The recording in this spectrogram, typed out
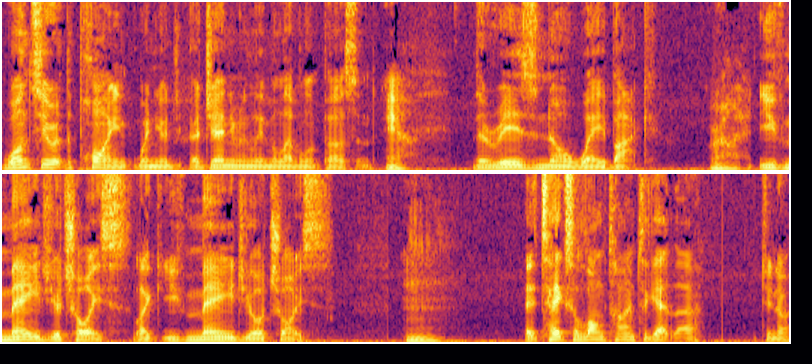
Once you're at the point when you're a genuinely malevolent person, Yeah. there is no way back. Right. You've made your choice. Like you've made your choice. Mm. It takes a long time to get there. Do you know?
